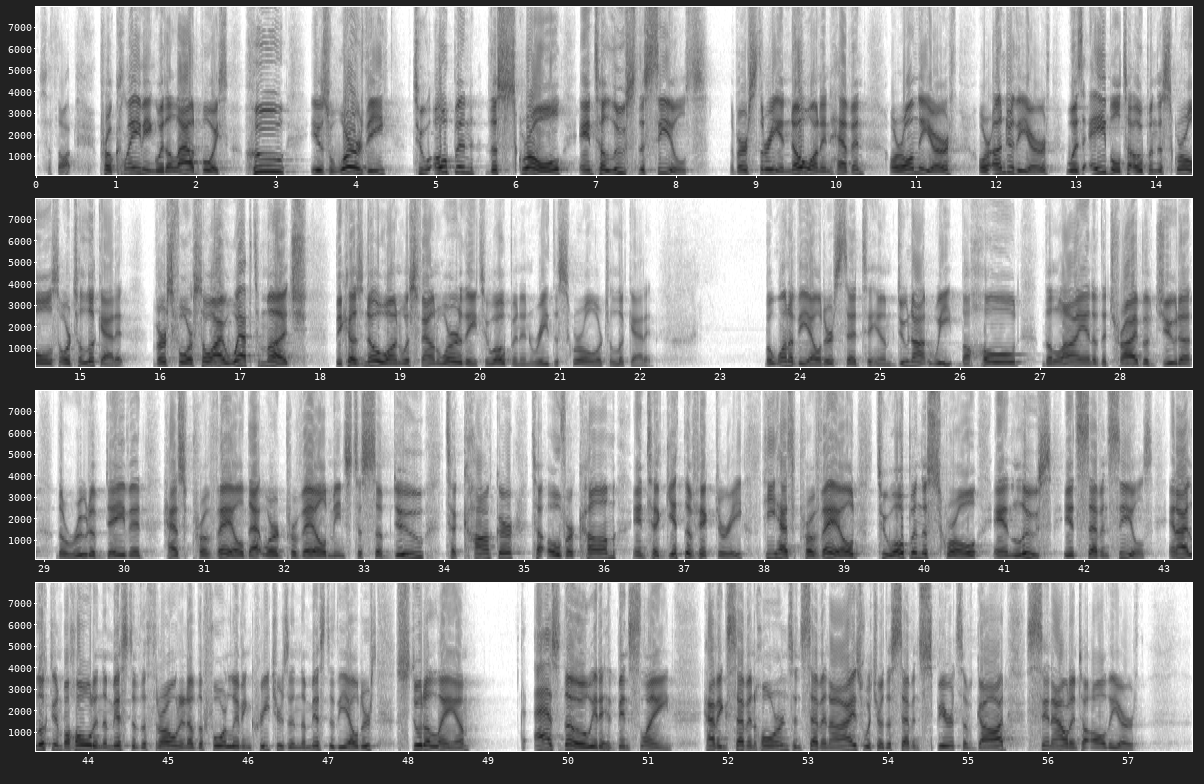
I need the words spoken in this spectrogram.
it's a thought, proclaiming with a loud voice, Who is worthy to open the scroll and to loose the seals? Verse 3 And no one in heaven or on the earth or under the earth was able to open the scrolls or to look at it. Verse 4 So I wept much because no one was found worthy to open and read the scroll or to look at it. But one of the elders said to him, Do not weep. Behold, the lion of the tribe of Judah, the root of David, has prevailed. That word prevailed means to subdue, to conquer, to overcome, and to get the victory. He has prevailed to open the scroll and loose its seven seals. And I looked, and behold, in the midst of the throne and of the four living creatures, in the midst of the elders, stood a lamb as though it had been slain having seven horns and seven eyes, which are the seven spirits of God sent out into all the earth.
